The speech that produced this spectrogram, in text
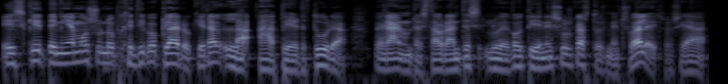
es que teníamos un objetivo claro, que era la apertura. Pues claro, un restaurante luego tiene sus gastos mensuales, o sea,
